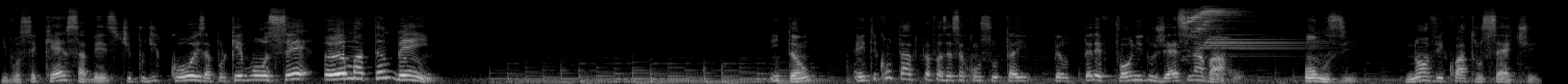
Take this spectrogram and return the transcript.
E você quer saber esse tipo de coisa porque você ama também. Então, entre em contato para fazer essa consulta aí pelo telefone do Jesse Navarro. 11 947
